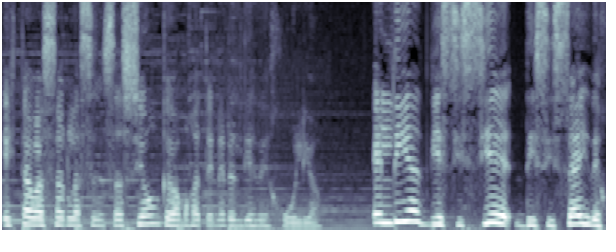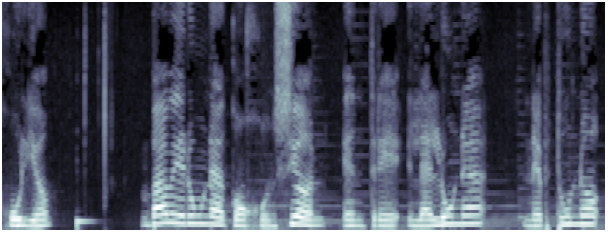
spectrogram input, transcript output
Esta va a ser la sensación que vamos a tener el 10 de julio. El día 16 de julio va a haber una conjunción entre la luna, Neptuno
